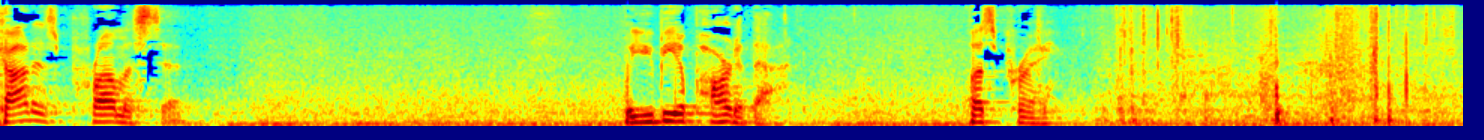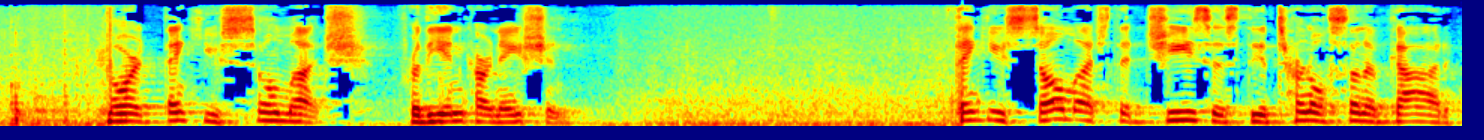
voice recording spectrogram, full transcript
God has promised it. Will you be a part of that? Let's pray. Lord, thank you so much for the incarnation. Thank you so much that Jesus, the eternal Son of God,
